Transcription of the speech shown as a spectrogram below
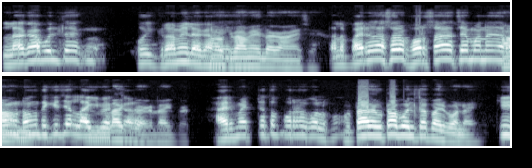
লাগা বলতে ওই গ্রামে লাগা গ্রামে লাগা হয়েছে। তাহলে বাইরের আসরে ভরসা আছে মানে রং হ্যাঁ, ঢং দেখি যে লাগবে হাইর মাইটটা তো পরের গল্প। ওটা ওটা বলতে পারব না কি?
